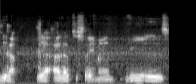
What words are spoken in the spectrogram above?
yeah, yeah. I'd have to say, man, he is.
